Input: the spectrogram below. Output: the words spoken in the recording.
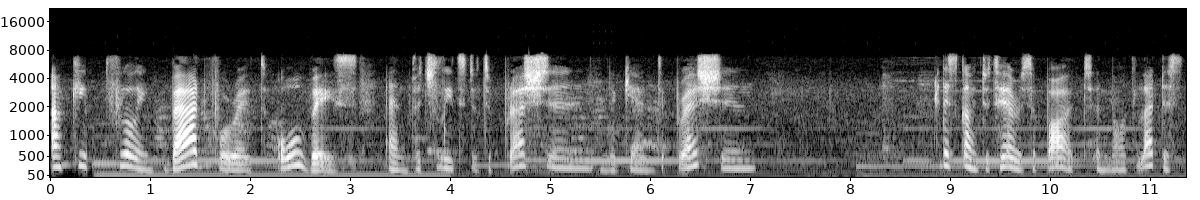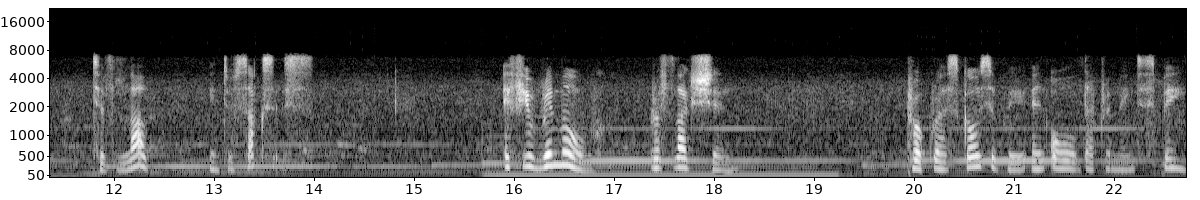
and keep feeling bad for it always and which leads to depression and again depression. It is going to tear us apart and not let us develop into success. If you remove reflection progress goes away and all that remains is pain.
